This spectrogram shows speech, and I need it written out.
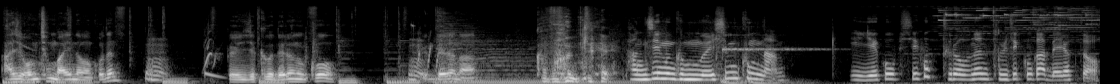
아직 엄청 많이 남았거든? 응. 그 이제 그거 내려놓고 그 내려놔. 그거 뭔데? 방심은 금물 심쿵남. 이 예고 없이 훅 들어오는 돌직구가 매력적.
